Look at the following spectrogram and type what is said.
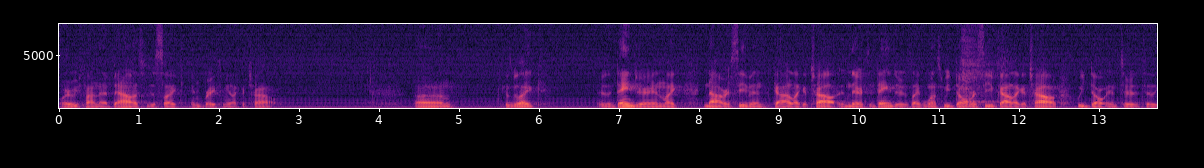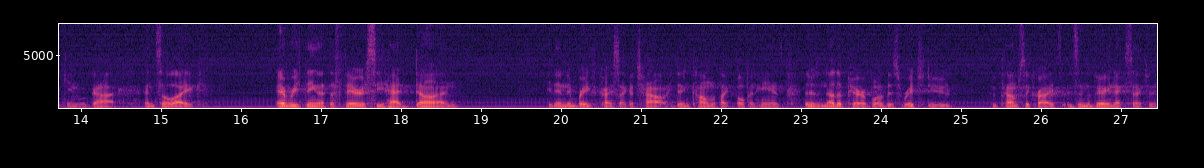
Where do we find that balance? Just like, embrace me like a child. Because um, like, there's a danger in like not receiving God like a child, and there's a danger. It's like once we don't receive God like a child, we don't enter into the kingdom of God. And so like, everything that the Pharisee had done he didn't embrace Christ like a child. He didn't come with like open hands. There's another parable of this rich dude who comes to Christ. It's in the very next section.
